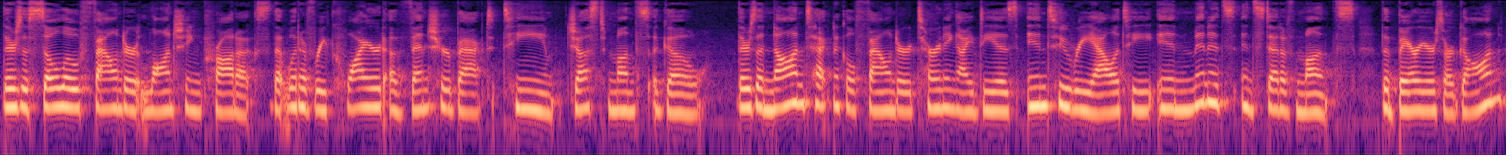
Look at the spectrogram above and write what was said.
There's a solo founder launching products that would have required a venture backed team just months ago. There's a non technical founder turning ideas into reality in minutes instead of months. The barriers are gone,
